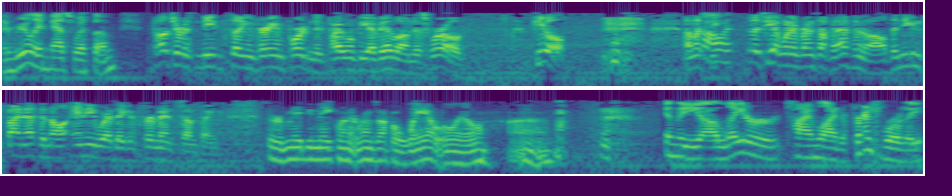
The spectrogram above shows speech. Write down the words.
and really mess with them. Puddle jumpers need something very important that probably won't be available in this world: fuel. unless, Oh, you, unless you oh, get one that runs off of ethanol, then you can find ethanol anywhere they can ferment something. Or maybe make one that runs off of whale oil. Uh. In the uh, later timeline of Fringeworthy,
